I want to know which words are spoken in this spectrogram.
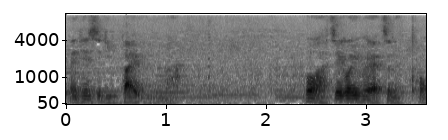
那天是礼拜五！结果一回来真的痛，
